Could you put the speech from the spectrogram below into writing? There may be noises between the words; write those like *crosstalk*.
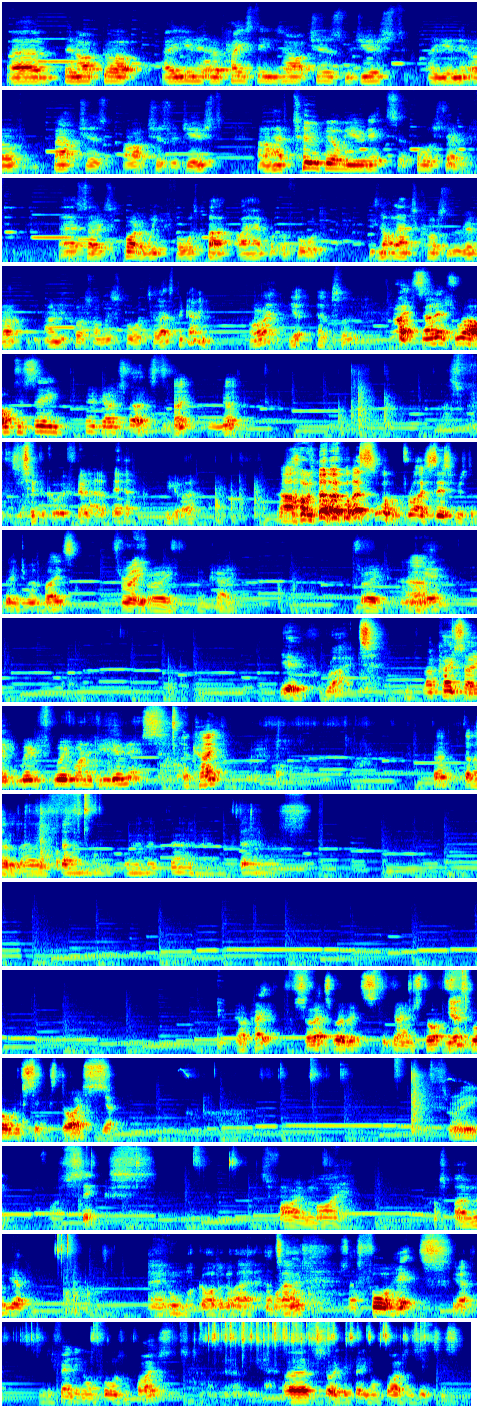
Um, then I've got a unit of Hastings archers reduced, a unit of Bourchier's archers reduced, and I have two Bill units at full strength. Uh, so it's quite a weak force, but I have got the ford. He's not allowed to cross the river, he can only cross on this ford, so that's the game. All right? Yep, absolutely. Right, so let's roll to see who goes first. Okay, there we go. That's typical if you're out there. We got Oh *laughs* no, what's what price is this, Mr. Benjamin Bates? Three. three. Okay. Three. Ah. Again. You. Right. Okay, so move move one of your units. Okay. Dun, dun, dun, Okay, so that's where it's the game starts. Yeah. Rolling six dice. Yeah. Three, five, six. Just firing my crossbowman. Yep. And oh my god, look at that. That's wow. good. So that's four hits. Yeah. Defending on fours and fives. Uh, sorry, defending on fives and sixes.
